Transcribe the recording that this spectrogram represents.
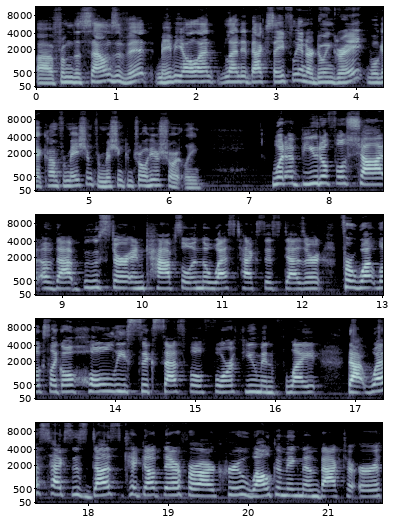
Uh, from the sounds of it, maybe all land- landed back safely and are doing great. We'll get confirmation from Mission Control here shortly. What a beautiful shot of that booster and capsule in the West Texas desert for what looks like a wholly successful fourth human flight. That West Texas does kick up there for our crew, welcoming them back to Earth.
